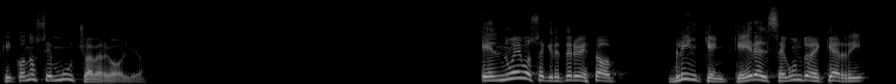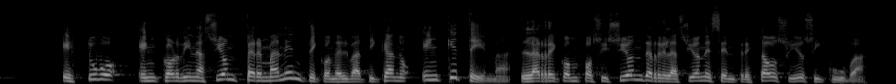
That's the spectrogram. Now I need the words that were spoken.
que conoce mucho a Bergoglio. El nuevo secretario de Estado, Blinken, que era el segundo de Kerry, estuvo en coordinación permanente con el Vaticano. ¿En qué tema? La recomposición de relaciones entre Estados Unidos y Cuba.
